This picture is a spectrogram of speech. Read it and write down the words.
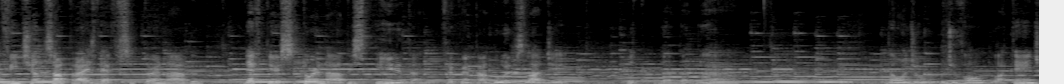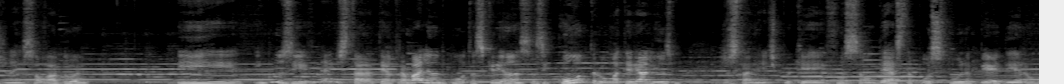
há 20 anos atrás deve se tornado deve ter se tornado espírita, frequentadores lá de, do, da, da, da, da, onde o, o Divaldo atende, né, em Salvador, e inclusive deve estar até trabalhando com outras crianças e contra o materialismo, justamente porque em função desta postura perderam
